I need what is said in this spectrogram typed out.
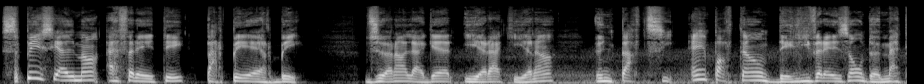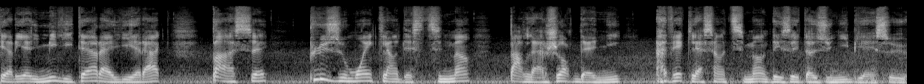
spécialement affrétés par PRB. Durant la guerre Irak-Iran, une partie importante des livraisons de matériel militaire à l'Irak passait plus ou moins clandestinement par la Jordanie avec l'assentiment des États-Unis, bien sûr.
